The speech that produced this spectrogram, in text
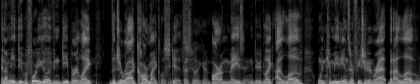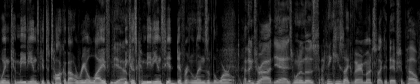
And I mean, dude, before you go even deeper, like the Jerrod Carmichael skits. That's really good. are amazing, dude. Like I love when comedians are featured in rap, but I love when comedians get to talk about real life Yeah. because comedians see a different lens of the world. I think Jerrod, yeah, is one of those. I think he's like very much like a Dave Chappelle.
